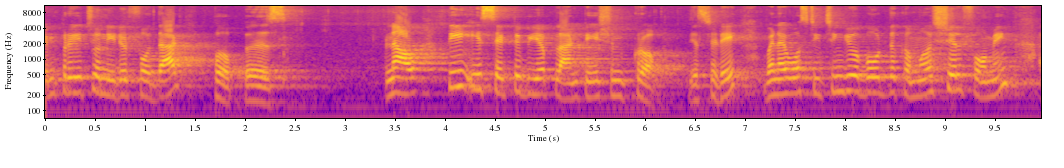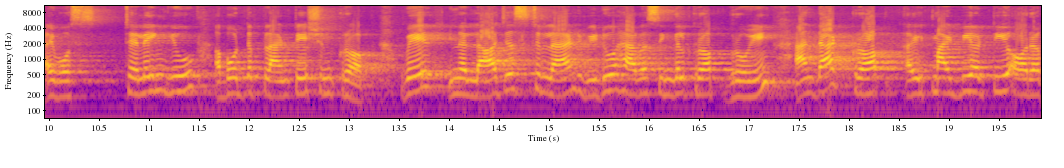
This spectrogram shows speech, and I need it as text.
temperature needed for that purpose now, tea is said to be a plantation crop. Yesterday, when I was teaching you about the commercial farming, I was telling you about the plantation crop where in a largest land we do have a single crop growing and that crop it might be a tea or a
